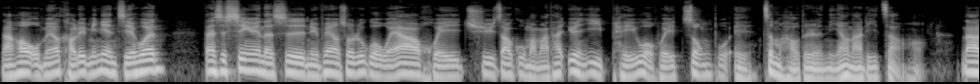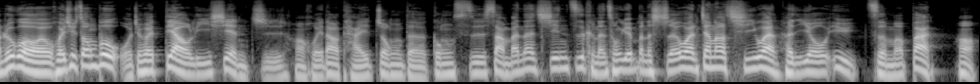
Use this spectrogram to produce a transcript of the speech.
然后我们有考虑明年结婚。但是幸运的是，女朋友说，如果我要回去照顾妈妈，她愿意陪我回中部。诶，这么好的人，你要哪里找哈？那如果回去中部，我就会调离现职哈，回到台中的公司上班。但薪资可能从原本的十二万降到七万，很犹豫，怎么办？哈。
